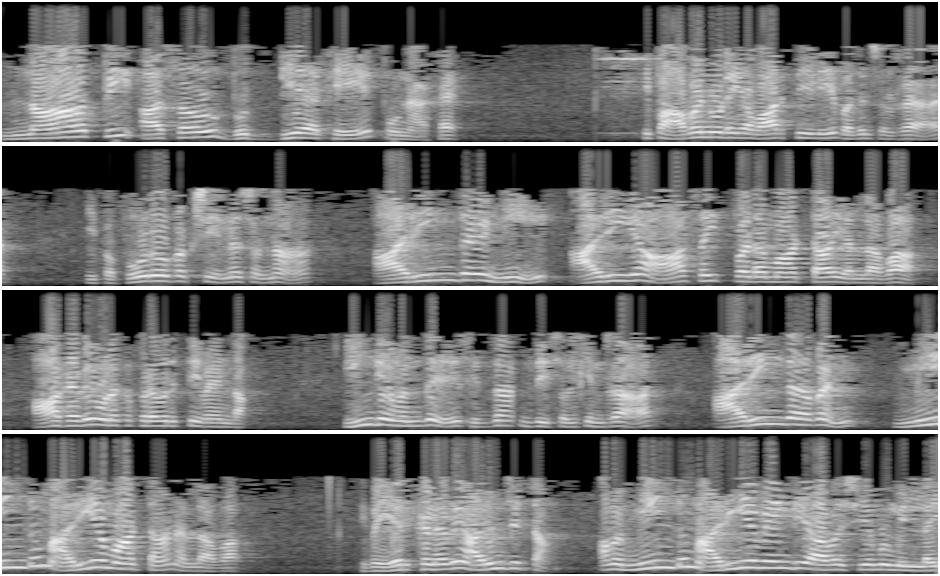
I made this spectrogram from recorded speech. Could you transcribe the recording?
நாபி அசௌ புத்தியதே புனக. இப்ப அவனுடைய வார்த்தையிலேயே பதில் சொல்றார். இப்ப பூர்வபக்ஷி என்ன சொன்னா அறிந்த நீ அறிய ஆசைப்பட மாட்டாய் அல்லவா? ஆகவே உனக்கு பிரவருத்தி வேண்டாம். இங்க வந்து சித்தாந்தி சொல்கின்றார் அறிந்தவன் மீண்டும் அறிய மாட்டான் அல்லவா? இவன் ஏற்கனவே அறிஞ்சிட்டான். அவன் மீண்டும் அறிய வேண்டிய அவசியமும் இல்லை.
